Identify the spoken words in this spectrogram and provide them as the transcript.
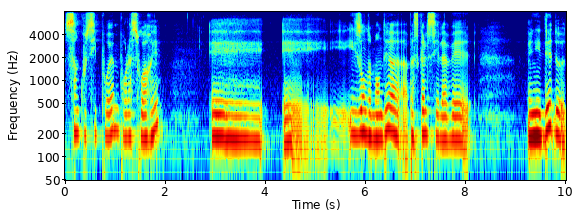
cinq ou six poèmes pour la soirée. Et, ils ont demandé à, à Pascal si elle avait une idée de,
